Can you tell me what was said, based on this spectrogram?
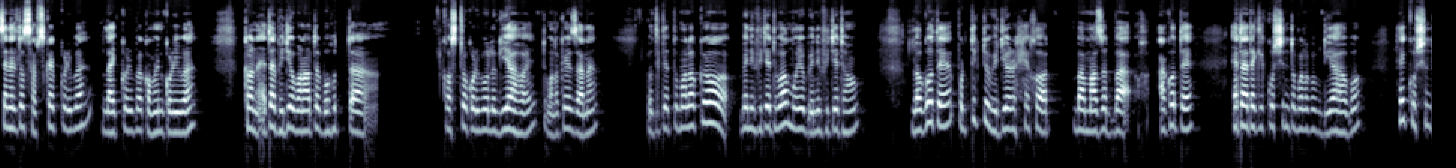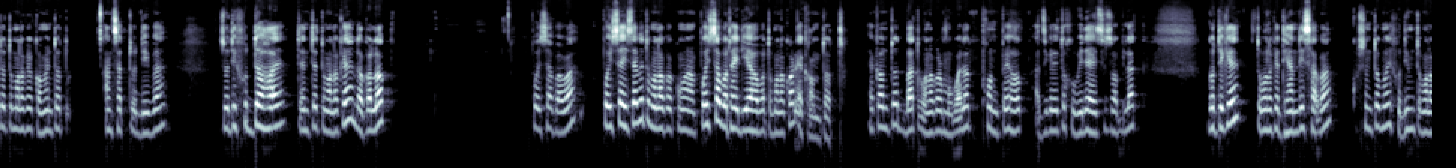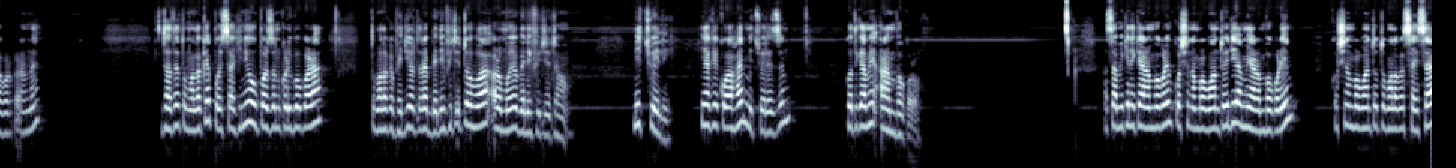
চেনেলটো ছাবস্ক্ৰাইব কৰিবা লাইক কৰিবা কমেণ্ট কৰিবা। কাৰণ এটা ভিডিঅ' বনাওঁতে বহুত কষ্ট কৰিবলগীয়া হয় তোমালোকে জানা। গতিকে তোমালোকেও বেনিফিটেড হোৱা ময়ো বেনিফিটেড হওঁ। লগতে প্ৰত্যেকটো ভিডিঅ'ৰ শেষত বা মাজত বা আগতে এটা এটাকৈ কুৱেশ্যন তোমালোকক দিয়া হ'ব। সেই কুৱেশ্যনটো তোমালোকে কমেণ্টত আনচাৰটো দিবা। যদি শুদ্ধ হয়, তেন্তে তোমালোকে লগালগ পইচা পাবা। পইচা হিচাপে তোমালোকক পইচা পঠাই দিয়া হ'ব তোমালোকৰ একাউণ্টত একাউণ্টত বা তোমালোকৰ মোবাইলত ফোনপে' হওক, আজিকালিতো সুবিধা হৈছে চববিলাক। গতিকে তোমালোকে ধ্যান দি চাবা। কুৱেশ্যনটো মই সুধিম তোমালোকৰ কাৰণে। যাতে তোমালোকে পইচাখিনিও উপাৰ্জন কৰিব পাৰা। তোমালোকে ভিডিঅ'ৰ দ্বাৰা বেনিফিটেডো হোৱা আৰু ময়ো বেনিফিটেড হওঁ। মিচুৱেলি ইয়াকে কোৱা হয় মিচুৱেলিজম গতিকে আমি আৰম্ভ কৰোঁ। আচ্ছা আমি কেনেকৈ আৰম্ভ কৰিম? কুৱেশ্যন নম্বৰ ওৱানটোৱেদি আমি আৰম্ভ কৰিম। কুৱেশ্যন নম্বৰ ওৱানটো তোমালোকে চাইছা।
